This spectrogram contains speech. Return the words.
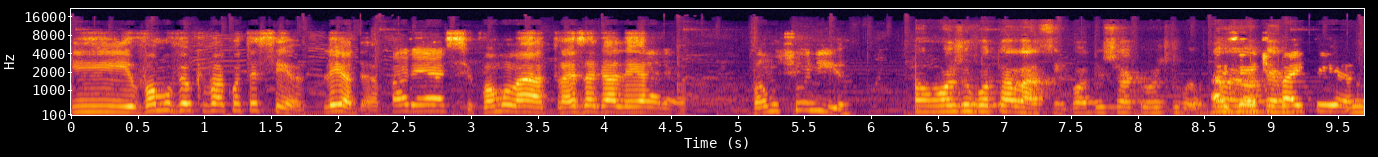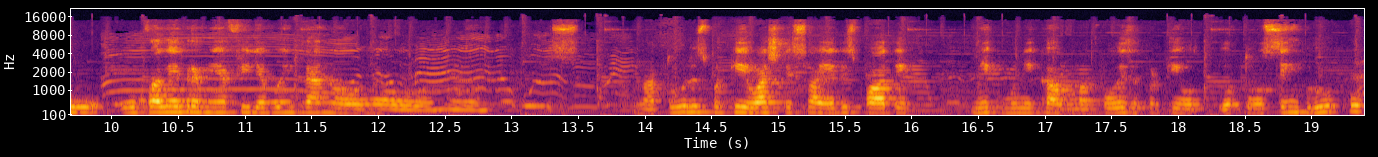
e vamos ver o que vai acontecer. Leda, aparece, vamos lá, traz a galera, vamos se unir. Então, hoje eu vou estar lá, sim, pode deixar que hoje eu... A gente até, vai ter... Eu, eu falei para minha filha, eu vou entrar no, no, no Naturas, porque eu acho que só eles podem me comunicar alguma coisa, porque eu estou sem grupo,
